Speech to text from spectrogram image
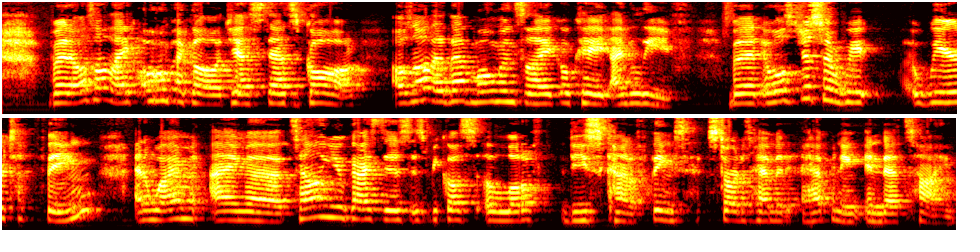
but I was not like, oh my god, yes, that's God. I was not at that moment like, okay, I believe. But it was just a weird weird thing and why I'm, I'm uh, telling you guys this is because a lot of these kind of things started ha happening in that time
